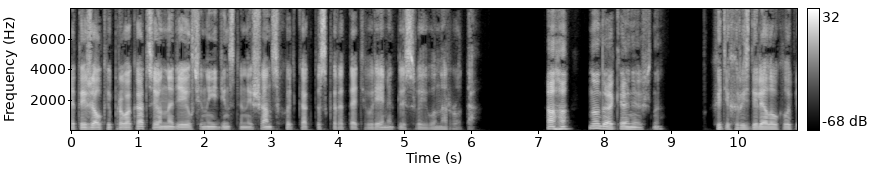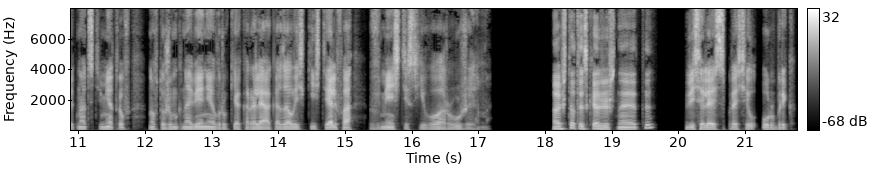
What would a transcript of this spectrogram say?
Этой жалкой провокацией он надеялся на единственный шанс хоть как-то скоротать время для своего народа. «Ага, ну да, конечно». Хоть их разделяло около 15 метров, но в то же мгновение в руке короля оказалась кисть эльфа вместе с его оружием. «А что ты скажешь на это?» — веселясь спросил Урбрик.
